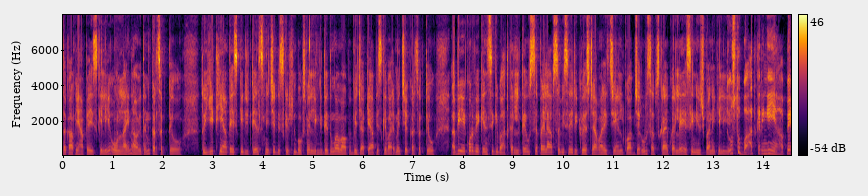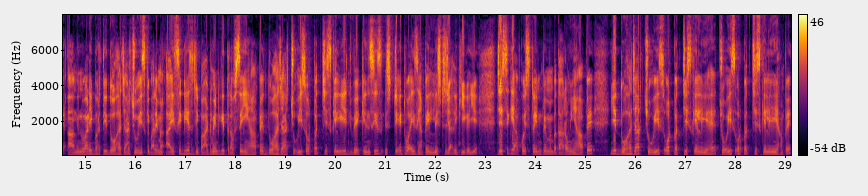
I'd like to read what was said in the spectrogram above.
तक आप यहाँ पे इसके लिए ऑनलाइन आवेदन कर सकते हो। तो ये थी यहाँ पे इसकी डिटेल्स नीचे डिस्क्रिप्शन बॉक्स में लिंक दे दूँगा, वहाँ पे भी जाके आप इसके बारे में चेक कर सकते हो। अभी एक और वैकेंसी की बात कर लेते हैं, उससे पहले आप सभी से रिक्वेस्ट है हमारे चैनल को आप ज़रूर सब्सक्राइब कर ले ऐसी न्यूज़ पाने के लिए। दोस्तों, बात करेंगे यहाँ पे आंगनबाड़ी भर्ती दो के बारे में। आईसीडीएस डिपार्टमेंट की तरफ़ से यहाँ पे दो और पच्चीस के लिए वैकेंसीज स्टेट वाइज यहाँ पे लिस्ट जारी की गई है। जैसे कि आपको स्क्रीन पे मैं बता रहा हूँ, यहाँ पे ये 2024 और 25 के लिए है। 24 और 25 के लिए यहाँ पे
